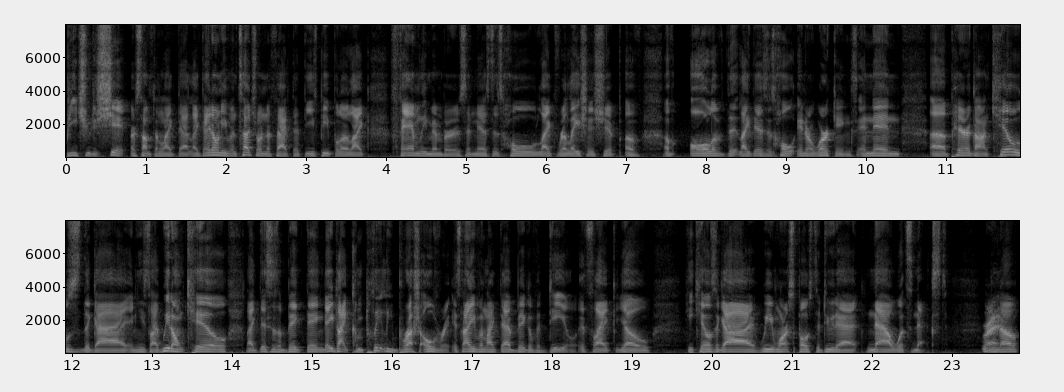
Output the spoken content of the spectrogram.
beat you to shit or something like that. Like they don't even touch on the fact that these people are like family members and there's this whole like relationship of of all of the like there's this whole inner workings. And then uh paragon kills the guy and he's like we don't kill. Like this is a big thing. They like completely brush over it. It's not even like that big of a deal. It's like yo he kills a guy. We weren't supposed to do that. Now what's next you know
